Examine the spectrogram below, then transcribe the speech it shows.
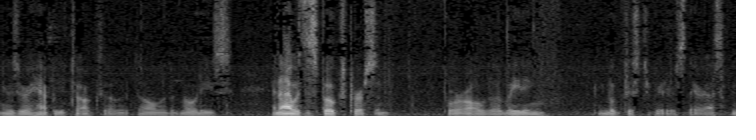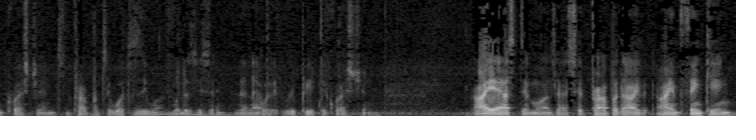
He was very happy to talk to, all the devotees. And I was the spokesperson for all the leading book distributors there asking questions, and Prabhupada say, "What does he want? What does he say?" And then I would repeat the question. I asked him once. I said, "Prabhupada, I, I'm thinking."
